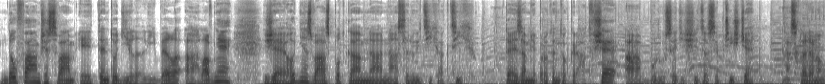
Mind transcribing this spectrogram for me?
Doufám, že se vám i tento díl líbil a hlavně, že hodně z vás potkám na následujících akcích. To je za mě pro tentokrát vše a budu se těšit zase příště. Naschledanou.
